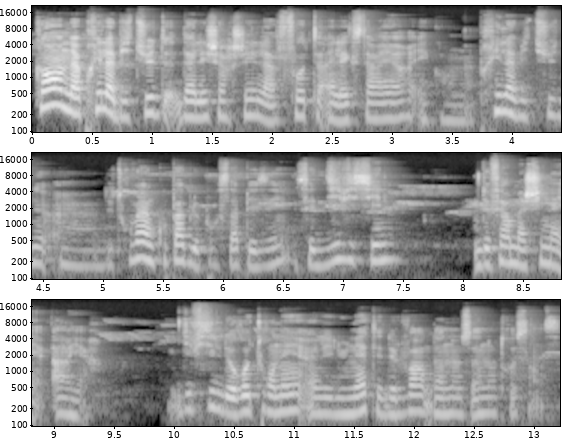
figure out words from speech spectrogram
Quand on a pris l'habitude d'aller chercher la faute à l'extérieur et qu'on a pris l'habitude euh, de trouver un coupable pour s'apaiser, c'est difficile de faire machine arrière. Difficile de retourner euh, les lunettes et de le voir dans un autre sens.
